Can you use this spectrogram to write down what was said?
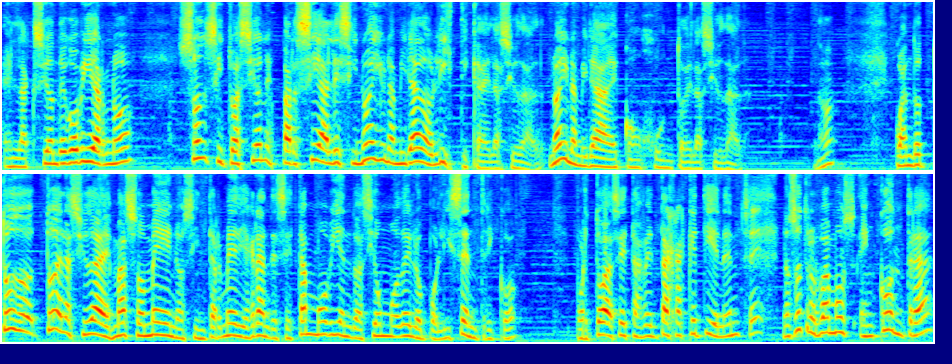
en la acción de gobierno son situaciones parciales y no hay una mirada holística de la ciudad, no hay una mirada de conjunto de la ciudad. ¿no? Cuando todo, todas las ciudades más o menos intermedias, grandes, se están moviendo hacia un modelo policéntrico, por todas estas ventajas que tienen, Sí. nosotros vamos en contra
